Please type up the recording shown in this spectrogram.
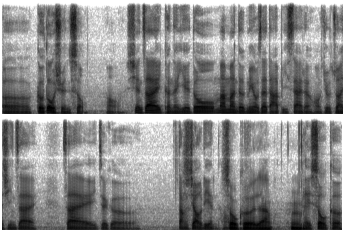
呃格斗选手，哦，现在可能也都慢慢的没有在打比赛了，哈，就专心在在这个当教练授课这样，嗯，可以授课。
